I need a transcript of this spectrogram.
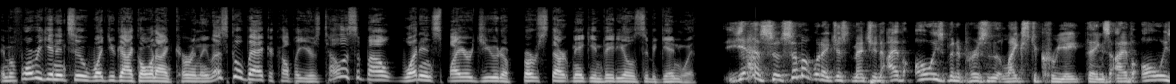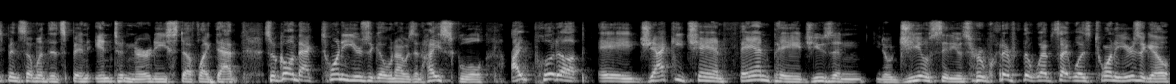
And before we get into what you got going on currently, let's go back a couple years. Tell us about what inspired you to first start making videos to begin with. Yeah, so some of what I just mentioned, I've always been a person that likes to create things. I've always been someone that's been into nerdy stuff like that. So going back 20 years ago when I was in high school, I put up a Jackie Chan fan page using, you know, GeoCities or whatever the website was 20 years ago.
